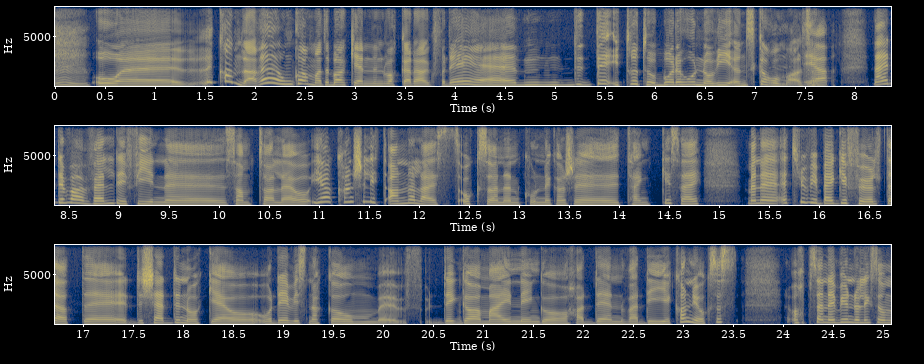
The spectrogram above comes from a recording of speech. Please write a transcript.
Mm. Og eh, det kan være hun kommer tilbake igjen en vakker dag, for det, det, det ytret både hun og vi ønsker om, altså. Ja. Nei, det var en veldig fin eh, samtale, og ja, kanskje litt annerledes også enn en kunne kanskje tenke seg. Men eh, jeg tror vi begge følte at eh, det skjedde noe, og, det vi snakka om, eh, det ga mening og hadde en verdi. Jeg kan jo også jeg begynner å liksom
